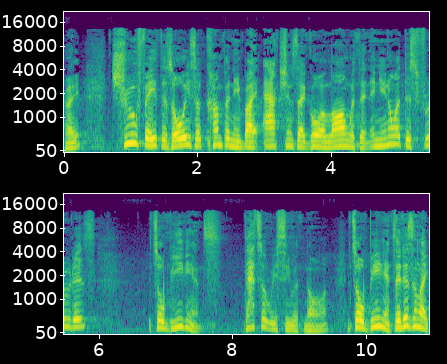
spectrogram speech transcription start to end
right? True faith is always accompanied by actions that go along with it. And you know what this fruit is? It's obedience. That's what we see with Noah. It's obedience. It isn't like,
